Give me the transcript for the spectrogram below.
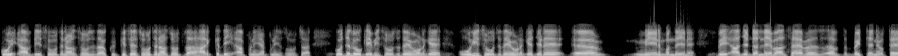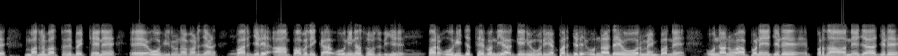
ਕੋਈ ਆਪਦੀ ਸੋਚ ਨਾਲ ਸੋਚਦਾ, ਕੋਈ ਕਿਸੇ ਸੋਚ ਨਾਲ ਸੋਚਦਾ, ਹਰ ਇੱਕ ਦੀ ਆਪਣੀ ਆਪਣੀ ਸੋਚ ਆ। ਕੁਝ ਲੋਕ ਇਹ ਵੀ ਸੋਚਦੇ ਹੋਣਗੇ, ਉਹੀ ਸੋਚਦੇ ਹੋਣਗੇ ਜਿਹੜੇ ਮੇਨ ਬੰਦੇ ਨੇ। ਵੀ ਅੱਜ ਡੱਲੇਵਾਲ ਸਾਹਿਬ ਬੈਠੇ ਨੇ ਉੱਥੇ, ਮਰਨ ਵਰਤ ਤੇ ਬੈਠੇ ਨੇ ਉਹ ਹੀਰੋ ਨਾ ਬਣ ਜਾਣ। ਪਰ ਜਿਹੜੇ ਆਮ ਪਬਲਿਕ ਆ, ਉਹ ਨਹੀਂ ਨਾ ਸੋਚਦੀ ਇਹ। ਪਰ ਉਹੀ ਜਥੇਬੰਦੀਆਂ ਅੱਗੇ ਨਹੀਂ ਹੋ ਰਹੀਆਂ। ਪਰ ਜਿਹੜੇ ਉਹਨਾਂ ਦੇ ਹੋਰ ਮੈਂਬਰ ਨੇ, ਉਹਨਾਂ ਨੂੰ ਆਪਣੇ ਜਿਹੜੇ ਪ੍ਰਧਾਨ ਨੇ ਜਾਂ ਜਿਹੜੇ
